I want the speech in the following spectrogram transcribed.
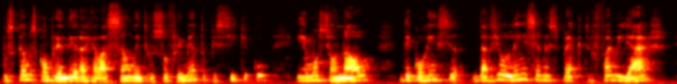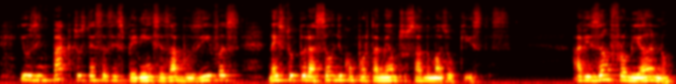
buscamos compreender a relação entre o sofrimento psíquico e emocional decorrência da violência no espectro familiar e os impactos dessas experiências abusivas na estruturação de comportamentos sadomasoquistas. A visão fromiano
